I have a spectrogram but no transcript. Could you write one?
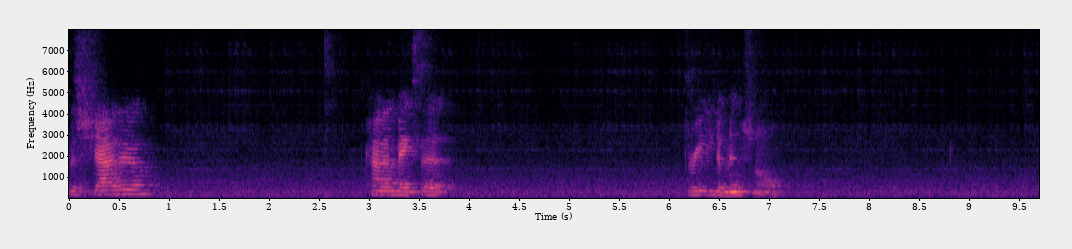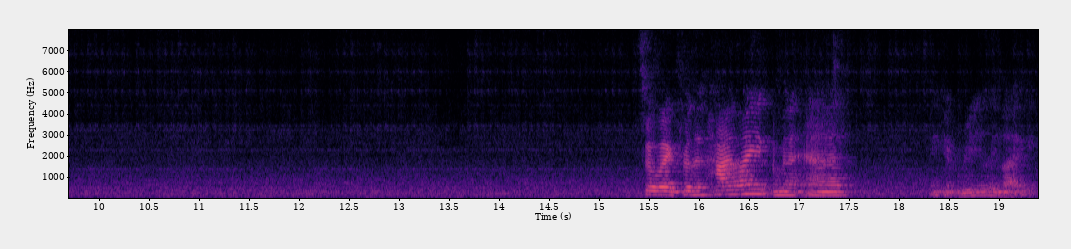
the shadow kind of makes it three-dimensional. So like for the highlight, I'm gonna add, make it really light.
